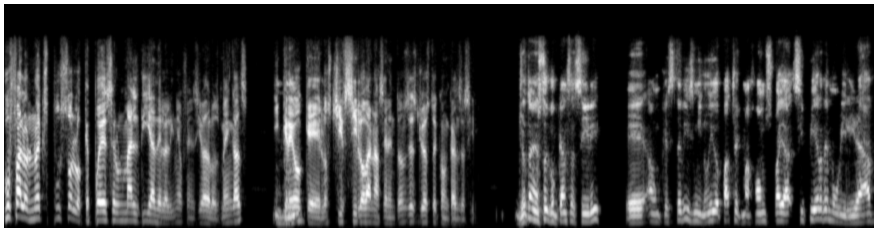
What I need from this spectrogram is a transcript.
Buffalo no expuso lo que puede ser un mal día de la línea ofensiva de los Bengals y uh -huh. creo que los Chiefs sí lo van a hacer. Entonces, yo estoy con Kansas City. Yo también estoy con Kansas City. Eh, aunque esté disminuido Patrick Mahomes, vaya, sí pierde movilidad.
